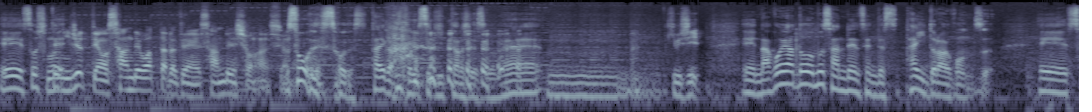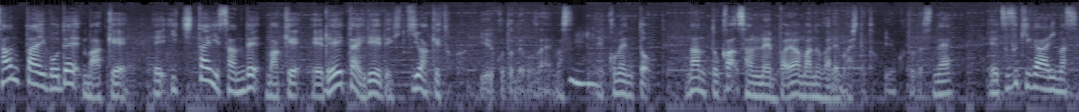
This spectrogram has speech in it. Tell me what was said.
えーそしそのて20点を3で割ったら全3連勝なんですよね。そうですそうです。タイガース取りすぎって話ですよね。うーん。厳しい、えー名古屋ドーム3連戦です。対ドラゴンズ、えー3対5で負け、えー1対3で負け、えー0対0で引き分けということでございます、うん。えーコメント。なんとか3連敗は免れましたということですね、え続きがあります。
